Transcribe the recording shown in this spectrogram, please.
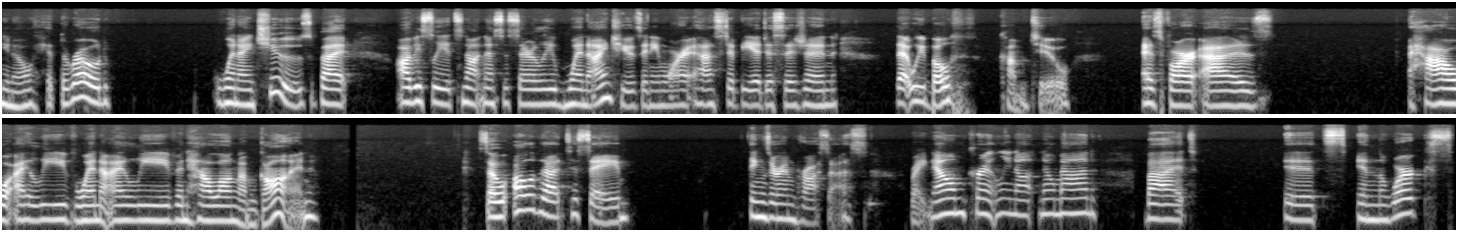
you know, hit the road when I choose. But obviously, it's not necessarily when I choose anymore. It has to be a decision that we both come to as far as how I leave, when I leave, and how long I'm gone. So, all of that to say, things are in process. Right now, I'm currently not nomad, but it's in the works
